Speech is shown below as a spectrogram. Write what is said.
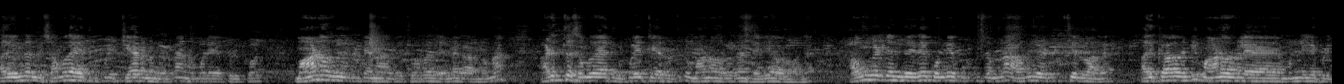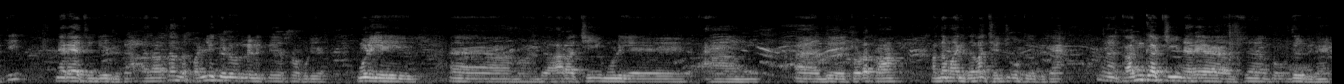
அது வந்து அந்த சமுதாயத்துக்கு போய் சேரணுங்கிறது தான் நம்முடைய குறிக்கோள். மாணவர்கள்கிட்ட நான் அதை சொல்கிறது என்ன காரணம்னா அடுத்த சமுதாயத்துக்கு போய் சேர்றதுக்கு மாணவர்கள் தான் சரியாக வருவாங்க. அவங்கள்ட்ட இந்த இதை கொண்டு போய் கொடுத்துட்டோம்னா அவங்க எடுத்து செல்வாங்க. அதுக்காக வேண்டி மாணவர்களை முன்னிலைப்படுத்தி நிறையா செஞ்சுட்டு இருக்கேன் அதனால தான் இந்த பள்ளி கல்லூரிகளுக்கு ஏற்படக்கூடிய மூலிகை இது ஆராய்ச்சி மூலிகை இது தொடக்கம் அந்த மாதிரி இதெல்லாம் செஞ்சு கொடுத்துட்ருக்கேன் கண்காட்சி நிறையா கொடுத்துட்ருக்கேன்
